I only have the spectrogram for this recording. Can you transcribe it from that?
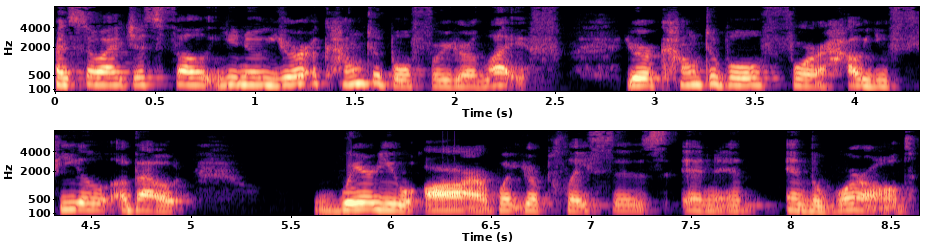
and so I just felt, you know, you're accountable for your life. You're accountable for how you feel about where you are, what your place is in, in, in, the world.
